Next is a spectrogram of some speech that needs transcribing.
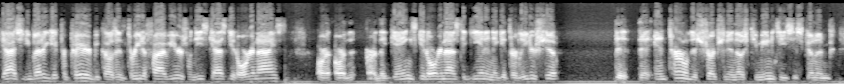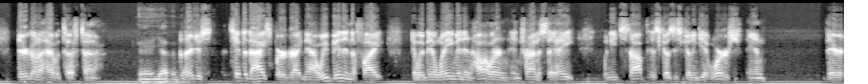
guys, you better get prepared because in three to five years, when these guys get organized or, or, the, or the gangs get organized again and they get their leadership, the, the internal destruction in those communities is going to, they're going to have a tough time. Uh, yeah, They're just tip of the iceberg right now. We've been in the fight and we've been waving and hollering and trying to say, "Hey, we need to stop this because it's going to get worse." And they're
